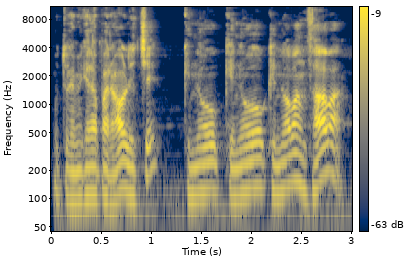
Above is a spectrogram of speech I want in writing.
Otro que me queda parado, leche. Que no, que no, que no avanzaba.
